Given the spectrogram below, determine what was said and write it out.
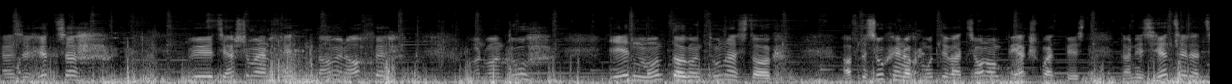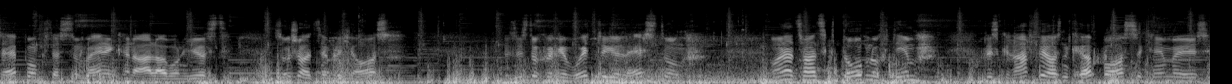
Also jetzt äh, will ich zuerst einmal einen fetten Daumen auf und wenn du jeden Montag und Donnerstag auf der Suche nach Motivation und Bergsport bist, dann ist jetzt der Zeitpunkt, dass du meinen Kanal abonnierst. So schaut es nämlich aus. Ist doch eine gewaltige Leistung. 21 Tage nachdem das Graffe aus dem Körper rausgekommen ist,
